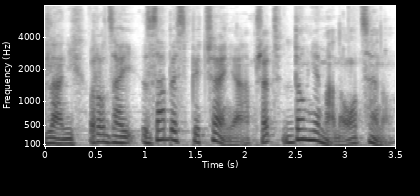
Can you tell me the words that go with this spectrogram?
dla nich rodzaj zabezpieczenia przed domniemaną oceną.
